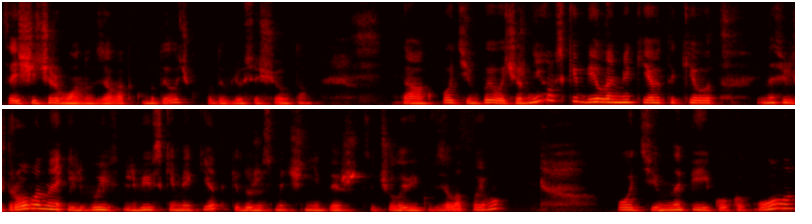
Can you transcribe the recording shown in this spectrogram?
Це ще червону взяла таку бутилочку, подивлюся, що там. Так, потім пиво чернігівське біле м'яке, отаке от нефільтроване, і львів, львівське м'яке, таке дуже смачні. Теж це чоловіку взяла пиво. Потім напій Кока-Кола.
